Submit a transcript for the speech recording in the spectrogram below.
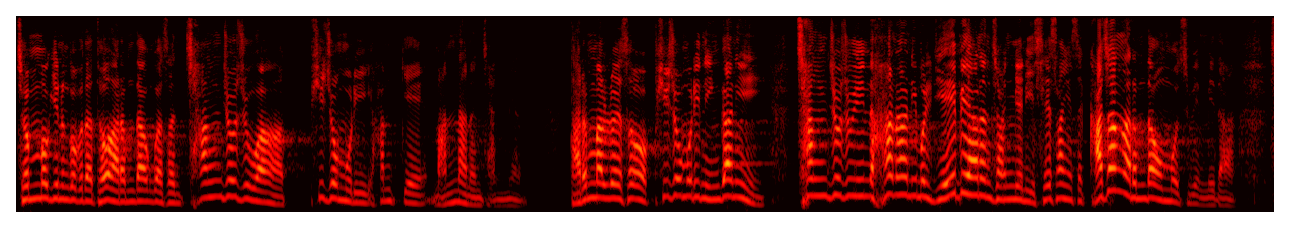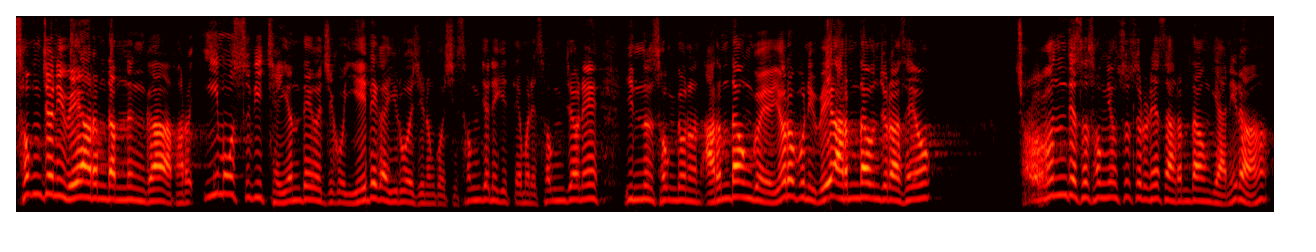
젖 먹이는 것보다 더 아름다운 것은 창조주와 피조물이 함께 만나는 장면. 다른 말로 해서 피조물인 인간이 창조주인 하나님을 예배하는 장면이 세상에서 가장 아름다운 모습입니다. 성전이 왜 아름답는가? 바로 이 모습이 재현되어지고 예배가 이루어지는 곳이 성전이기 때문에 성전에 있는 성도는 아름다운 거예요. 여러분이 왜 아름다운 줄 아세요? 좋은 데서 성령 수술을 해서 아름다운 게 아니라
